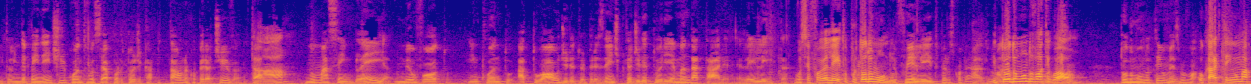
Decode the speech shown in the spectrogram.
Então, independente de quanto você aportou de capital na cooperativa, Tá. numa assembleia, o meu voto enquanto atual diretor-presidente, porque a diretoria é mandatária, ela é eleita. Você foi eleito por todo mundo. Eu fui eleito pelos cooperados. E todo mundo vota votação. igual? Todo mundo tem o mesmo voto. O cara que tem uma.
